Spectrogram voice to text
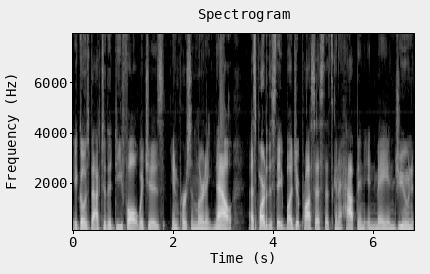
it goes back to the default, which is in person learning. Now, as part of the state budget process that's going to happen in May and June,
